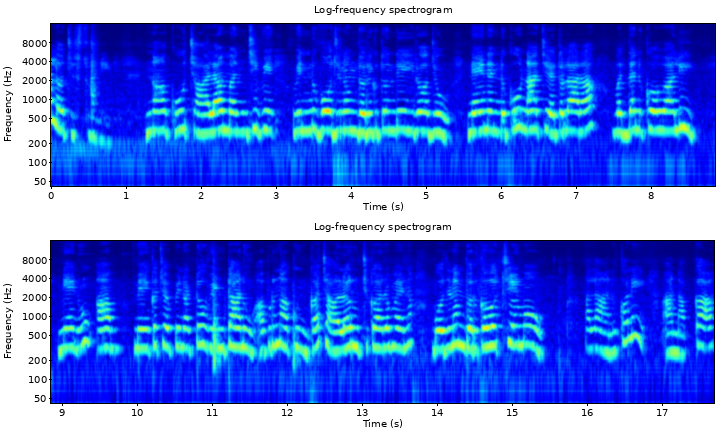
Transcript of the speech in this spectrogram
ఆలోచిస్తుంది. నాకు చాలా మంచి వి- విందు భోజనం దొరుకుతుంది ఈరోజు. నేనెందుకు నా చేతులారా వద్దనుకోవాలి? నేను ఆ మేక చెప్పినట్టు వింటాను. అప్పుడు నాకు ఇంకా చాలా రుచికరమైన భోజనం దొరకవచ్చేమో. అలా అనుకొని ఆ నక్క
